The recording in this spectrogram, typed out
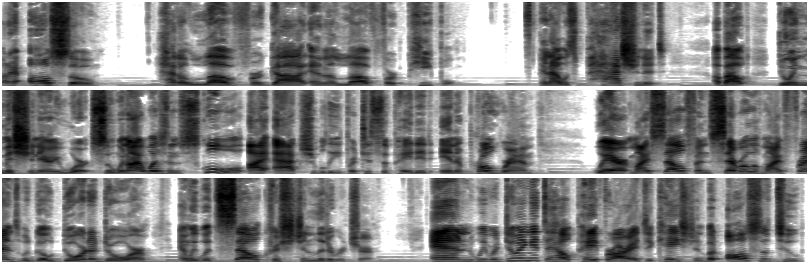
But I also had a love for God and a love for people. And I was passionate about doing missionary work. So when I was in school, I actually participated in a program where myself and several of my friends would go door to door and we would sell Christian literature. And we were doing it to help pay for our education, but also to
